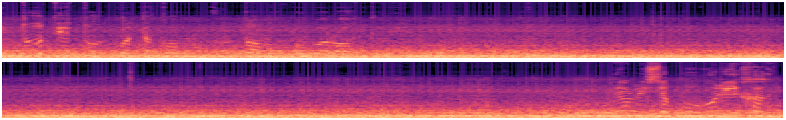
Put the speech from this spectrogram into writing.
і тут, і тут по такому крутому поворотові. Дивлюся по горіхах, де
